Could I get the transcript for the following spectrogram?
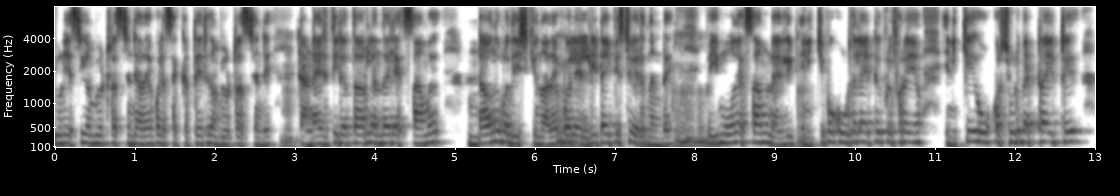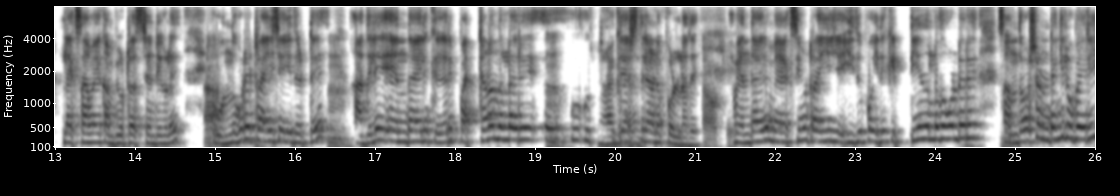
university computer assistant അതേപോലെ സെക്രട്ടേറിയറ്റ് കമ്പ്യൂട്ടർ അസിസ്റ്റന്റ്. രണ്ടായിരത്തി ഇരുപത്തി ആറിൽ എന്തായാലും എക്സാം ഉണ്ടാവുമെന്ന് പ്രതീക്ഷിക്കുന്നു. അതേപോലെ എൽ ഡി ടൈപ്പിസ്റ്റ് വരുന്നുണ്ട്. ഉം. ഈ മൂന്ന് എക്സാം ഉണ്ട് അതിൽ എനിക്കിപ്പോ കൂടുതലായിട്ട് പ്രിഫർ ചെയ്യാം. എനിക്ക് കുറച്ചുകൂടി ബെറ്റർ ആയിട്ട് ഉള്ള എക്സാമായ കമ്പ്യൂട്ടർ അസിസ്റ്റന്റുകൾ ഒന്നുകൂടി ട്രൈ ചെയ്തിട്ട്. അതിൽ എന്തായാലും കയറി പറ്റണം എന്നുള്ള ഒരു ഉദ്ദേശത്തിലാണ് ഇപ്പോൾ ഉള്ളത്. അപ്പൊ എന്തായാലും മാക്സിമം ട്രൈ ചെയ്യും. ഇതിപ്പോ ഇത് കിട്ടി എന്നുള്ളത് ഒരു സന്തോഷം ഉണ്ടെങ്കിൽ ഉപരി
